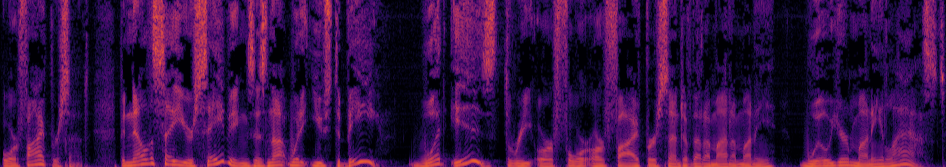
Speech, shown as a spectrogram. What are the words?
or 5%. But now let's say your savings is not what it used to be. What is 3 or 4 or 5% of that amount of money? Will your money last?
